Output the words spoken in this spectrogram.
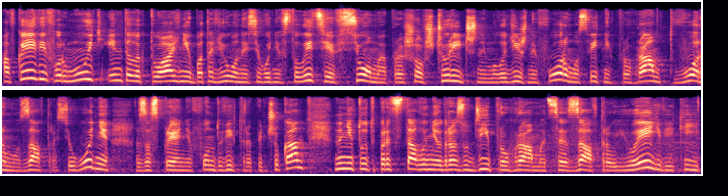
А в Києві формують інтелектуальні батальйони. Сьогодні в столиці всьоме пройшов щорічний молодіжний форум освітніх програм Творимо завтра сьогодні за сприяння фонду Віктора Пінчука. Нині тут представлені одразу дві програми. Це завтра у UA, в якій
